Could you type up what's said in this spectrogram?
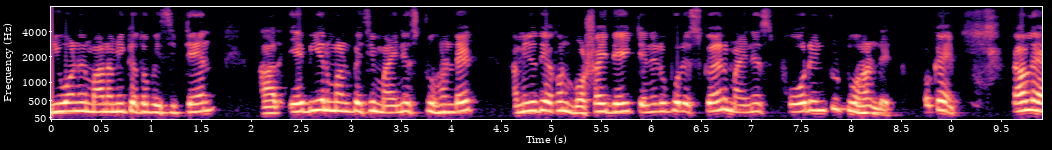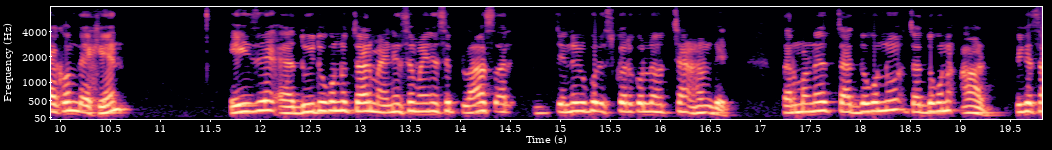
B ওয়ানের মান আমি কত পেয়েছি? টেন আর এ বি এর মান পেয়েছি মাইনাস টু হান্ড্রেড আমি যদি এখন বসাই দেই টেনের উপর square minus four into two hundred okay তাহলে এখন দেখেন, এই যে দুই দোকানো চার মাইনাসে মাইনাসে প্লাস আর টেনের উপর স্কোয়ার করলে হচ্ছে হান্ড্রেড তার মানে চার দোকানো চার দোকানো আট। ঠিক আছে?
